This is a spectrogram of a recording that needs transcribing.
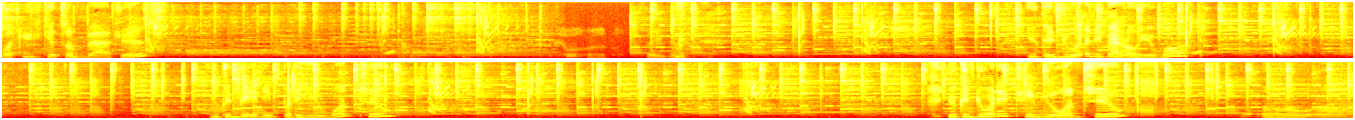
Like you can get some badges. You can do any battle you want. You can be anybody you want to. You can do any team you want to. Oh, uh...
